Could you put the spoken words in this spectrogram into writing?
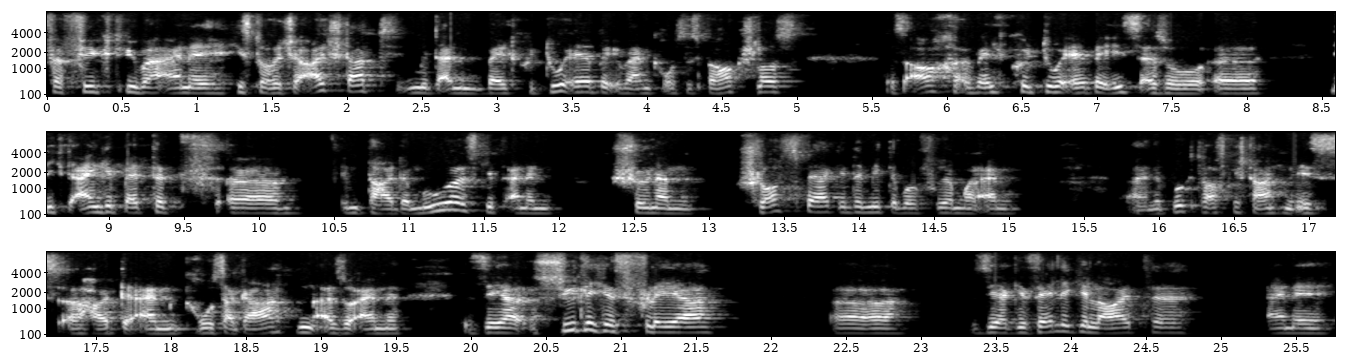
verfügt über eine historische Altstadt mit einem Weltkulturerbe, über ein großes Barockschloss, das auch Weltkulturerbe ist, also äh, liegt eingebettet äh, im Tal der Mur. Es gibt einen schönen Schlossberg in der Mitte, wo früher mal ein, eine Burg drauf gestanden ist, äh, heute ein großer Garten, also ein sehr südliches Flair, äh, sehr gesellige Leute, eine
